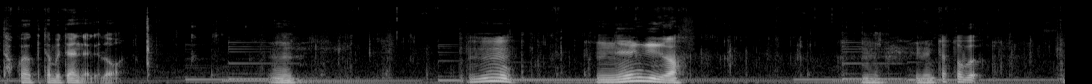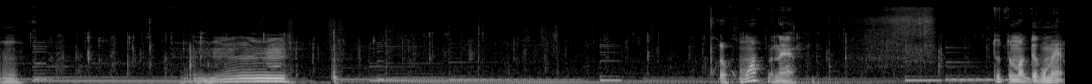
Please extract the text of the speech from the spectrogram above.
たこ焼き食べたいんだけど。うん。うん。ネギが。うん。めっちゃ飛ぶ。うん。うん。これ困ったね。ちょっと待ってごめん。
